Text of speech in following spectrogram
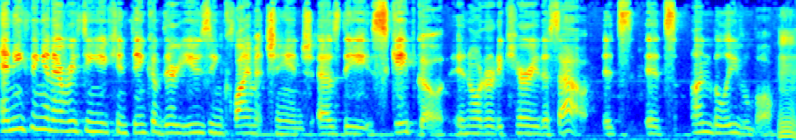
anything and everything you can think of, they're using climate change as the scapegoat in order to carry this out. It's, it's unbelievable. Hmm.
